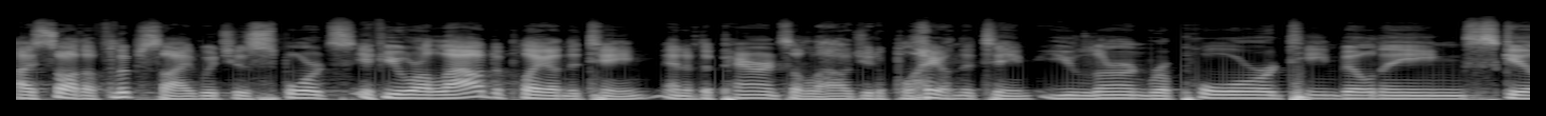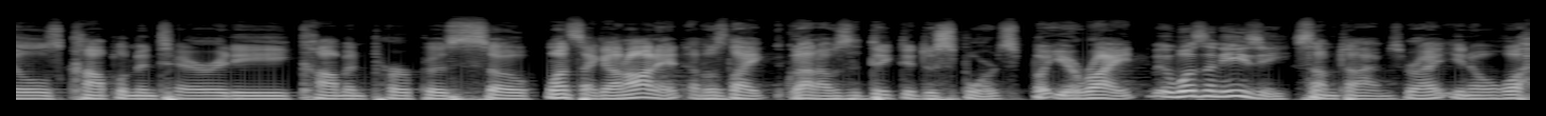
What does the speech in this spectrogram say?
I saw the flip side, which is sports. If you were allowed to play on the team, and if the parents allowed you to play on the team, you learn rapport, team building, skills, complementarity, common purpose. So once I got on it, I was like, God, I was addicted to sports. But you're right, it wasn't easy sometimes, right? You know why,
